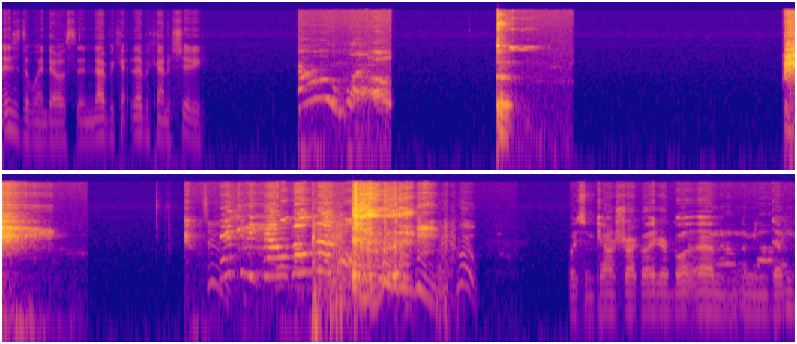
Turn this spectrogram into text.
into the windows, and that'd be that'd be kind of shitty. Two. They should be found on purple. Regroup. Play some Counter Strike later, but um, I mean Devin.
